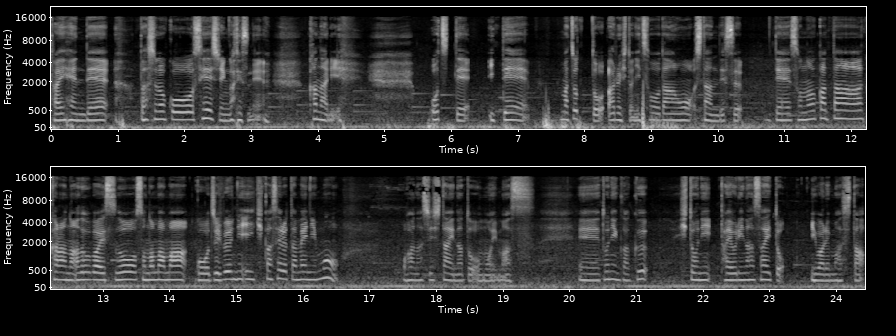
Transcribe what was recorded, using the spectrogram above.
大変で私のこう精神がですねかなり落ちていてまあ、ちょっとある人に相談をしたんです。でその方からのアドバイスをそのままこう自分に言い聞かせるためにもお話ししたいなと思います、えー、とにかく人に頼りなさいと言われました。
